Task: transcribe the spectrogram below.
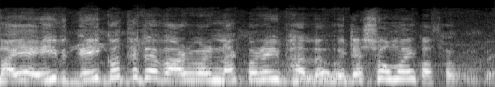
ভাইয়া এই এই কথাটা বারবার না করেই ভালো ওইটা সময় কথা বলবে।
